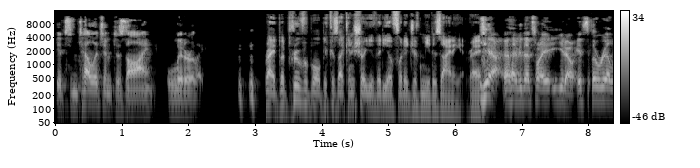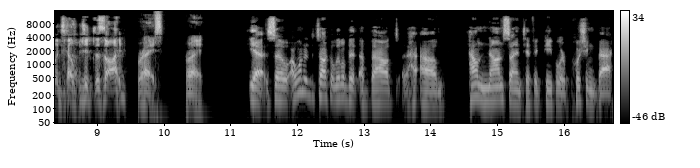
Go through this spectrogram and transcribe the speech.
it's intelligent design literally right but provable because i can show you video footage of me designing it right yeah i mean that's why you know it's the real intelligent design right right Yeah. So I wanted to talk a little bit about um, how non-scientific people are pushing back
